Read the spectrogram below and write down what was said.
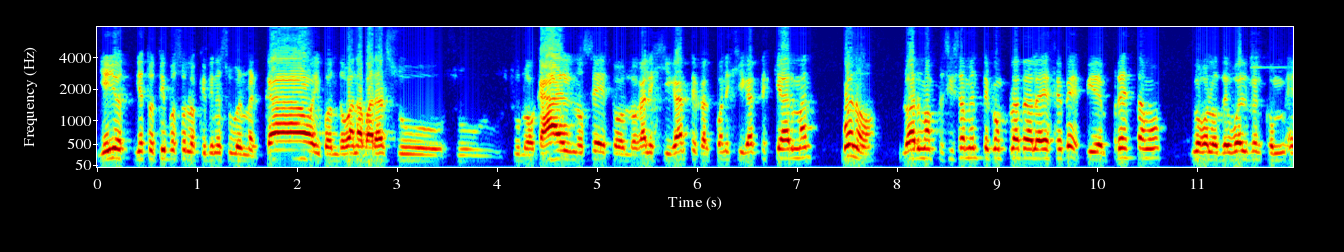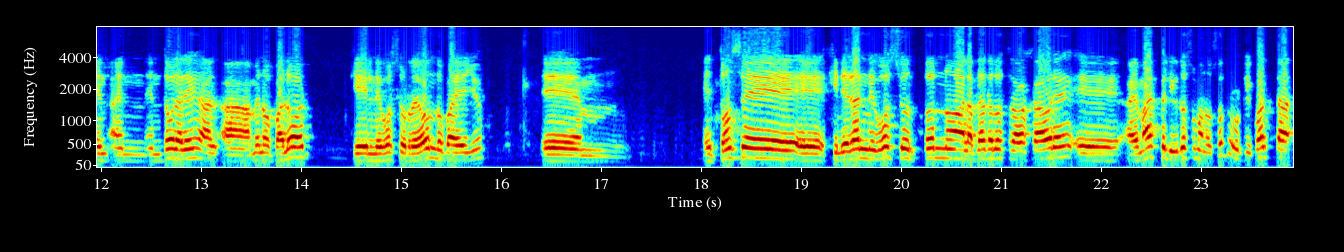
y ellos y estos tipos son los que tienen supermercados, y cuando van a parar su, su, su local, no sé, estos locales gigantes, calpones gigantes que arman, bueno, lo arman precisamente con plata de la AFP, piden préstamos, luego los devuelven en, dólares a, menos valor, que el negocio redondo para ellos. Em, entonces, eh, generar negocio en torno a la plata de los trabajadores, eh, además es peligroso para nosotros, porque cuántas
